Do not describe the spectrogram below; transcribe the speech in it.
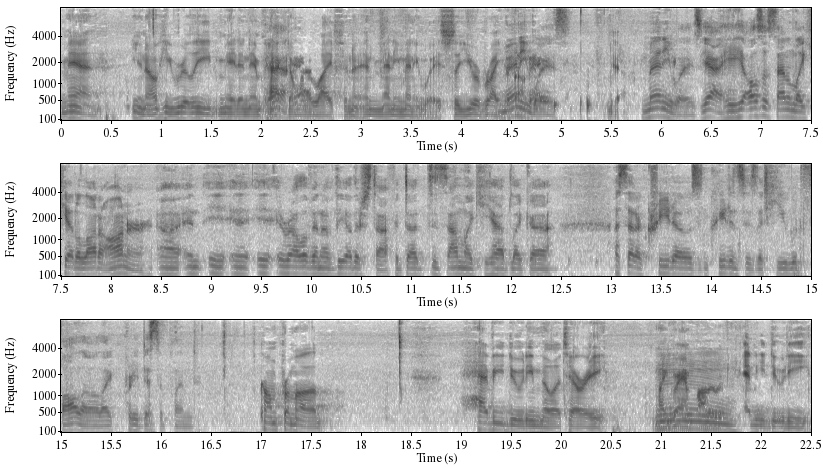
man, you know, he really made an impact yeah. on my life in, in many many ways. So you're right. Many ways. Yeah. Many ways. Yeah. He also sounded like he had a lot of honor, uh, and, and, and irrelevant of the other stuff. It did, did sound like he had like a a set of credos and credences that he would follow, like pretty disciplined. Come from a heavy duty military. My mm. grandfather was heavy duty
